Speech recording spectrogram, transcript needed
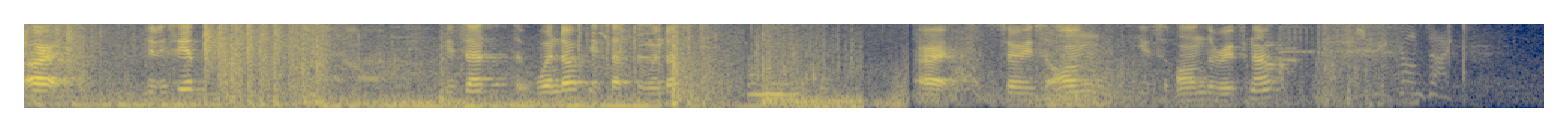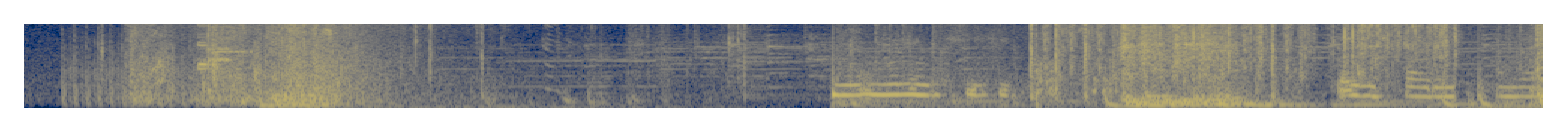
Alright, did you see it? He's that the window, Is that the window. um, Alright, so he's on he's on the roof now. yeah, I'm waiting to see if he pops up. He's fighting. somebody.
